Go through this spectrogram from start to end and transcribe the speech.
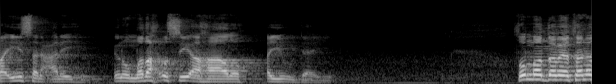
ra'iisan calayhim inuu madax u sii ahaado ayuu u daayey. Uma dabeetana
